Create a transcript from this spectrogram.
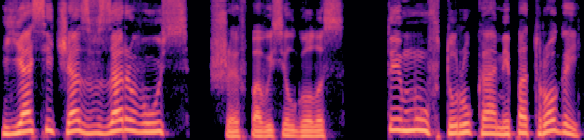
я сейчас взорвусь!» — шеф повысил голос. «Ты муфту руками потрогай.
